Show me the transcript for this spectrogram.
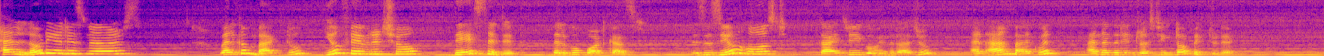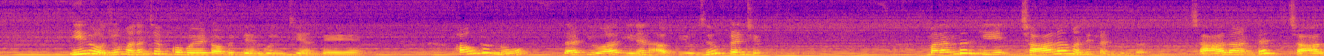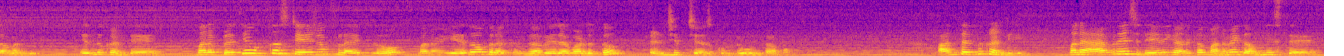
Hello dear listeners welcome back to your favourite show they said it Telugu podcast this is your host Gayatri Govindaraju and I'm back with another interesting topic today ఈరోజు మనం చెప్పుకోబోయే topic దేని గురించి అంటే how to know that you are in an abusive friendship మనందరికీ చాలామంది friends ఉంటారు. చాలా అంటే చాలామంది ఎందుకంటే మన ప్రతి ఒక్క స్టేజ్ ఆఫ్ లైఫ్లో మనం ఏదో ఒక రకంగా వేరే వాళ్ళతో ఫ్రెండ్షిప్ చేసుకుంటూ ఉంటాము. అంతెందుకండి? మన యావరేజ్ డేని కనుక మనమే గమనిస్తే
